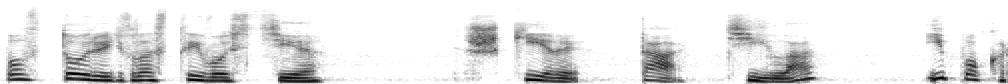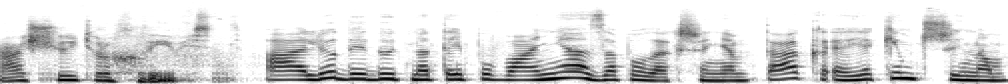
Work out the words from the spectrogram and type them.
повторюють властивості шкіри та тіла і покращують рухливість. А люди йдуть на тейпування за полегшенням. Так Е, яким чином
